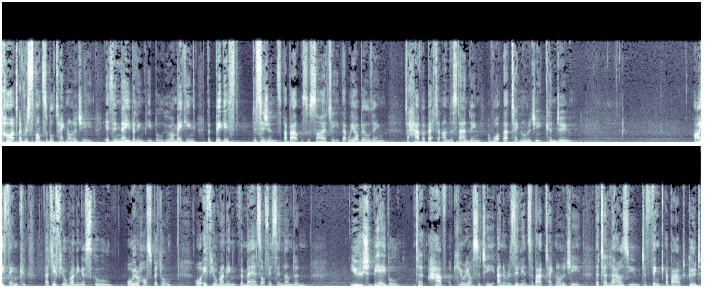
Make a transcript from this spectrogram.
Part of responsible technology is enabling people who are making the biggest decisions about the society that we are building to have a better understanding of what that technology can do. I think that if you're running a school or a hospital, or if you're running the mayor's office in London, you should be able to have a curiosity and a resilience about technology that allows you to think about good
